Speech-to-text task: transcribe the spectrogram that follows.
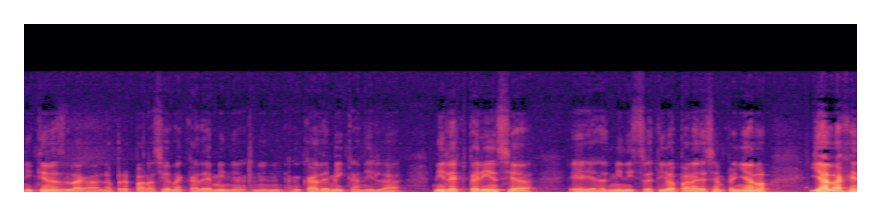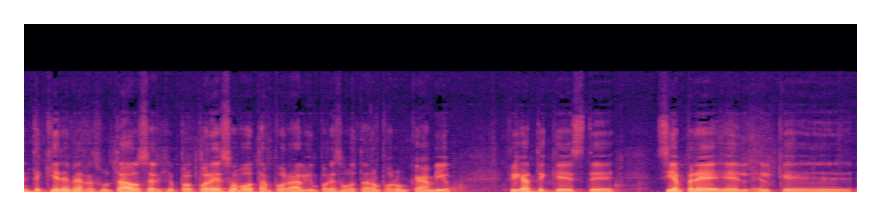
ni tienes la, la preparación académica, ni, académica, ni la, ni la experiencia eh, administrativa para desempeñarlo. Ya la gente quiere ver resultados, Sergio, por, por eso votan por alguien, por eso votaron por un cambio. Fíjate que este siempre el, el que,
